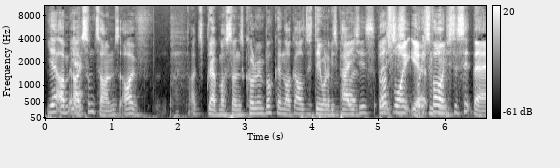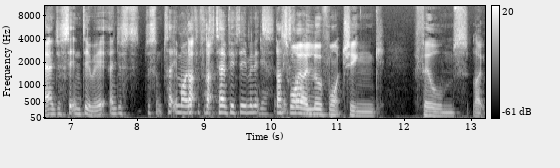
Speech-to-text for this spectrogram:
Yeah, I, mean, I Yeah. sometimes I've I just grab my son's colouring book and like I'll just do one of his mm, pages. But and that's it's why- just- yeah. But it's fine just to sit there and just sit and do it and just just take your mind That- off it for that- 10, 15 minutes. Yeah. and That's it's why I fine. love watching films like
